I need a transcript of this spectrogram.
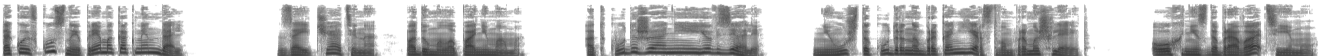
Такой вкусной, прямо как миндаль. «Зайчатина», — подумала пани-мама. «Откуда же они ее взяли? Неужто кудрна браконьерством промышляет? Ох, не сдобровать ему!»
